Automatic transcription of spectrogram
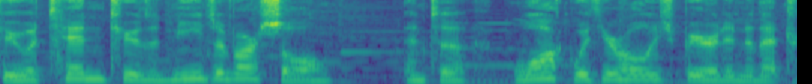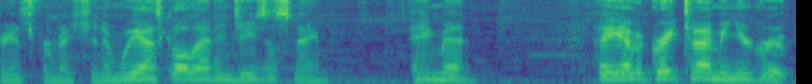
to attend to the needs of our soul, and to walk with your Holy Spirit into that transformation. And we ask all that in Jesus' name. Amen. Hey, have a great time in your group.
